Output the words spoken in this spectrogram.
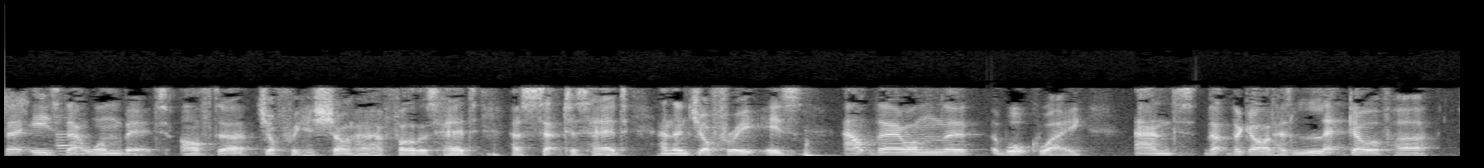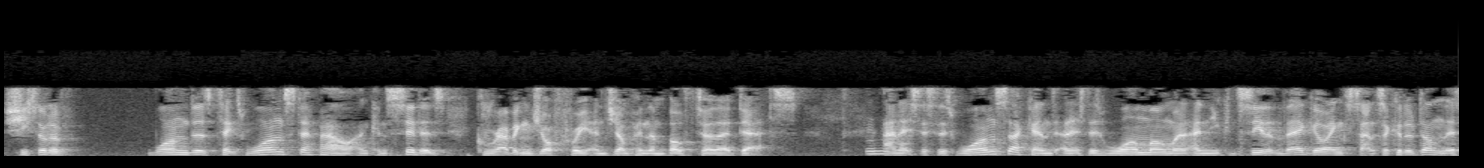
There is Um, that one bit after Joffrey has shown her her father's head, her septa's head, and then Joffrey is out there on the walkway, and that the guard has let go of her. She sort of wanders, takes one step out, and considers grabbing Joffrey and jumping them both to their deaths. Mm-hmm. And it's just this one second, and it's this one moment, and you can see that they're going, Sansa could have done this,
